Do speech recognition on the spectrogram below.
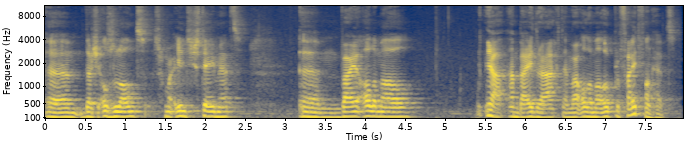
Ehm, dat je als land zeg maar één systeem hebt ehm, waar je allemaal ja, aan bijdraagt en waar allemaal ook profijt van hebt.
